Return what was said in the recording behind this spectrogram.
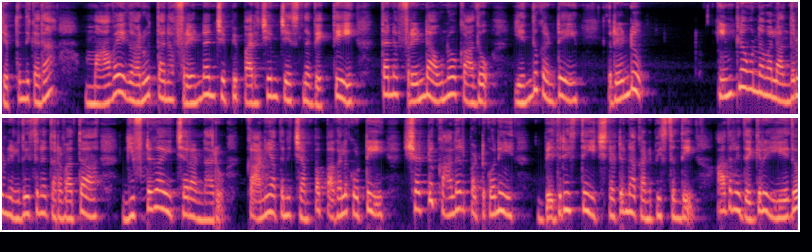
చెప్తుంది కదా మావయ్య గారు తన ఫ్రెండ్ అని చెప్పి పరిచయం చేసిన వ్యక్తి తన ఫ్రెండ్ అవునో కాదో. ఎందుకంటే రెండు ఇంట్లో ఉన్న వాళ్ళందరూ నిలదీసిన తర్వాత గిఫ్ట్గా ఇచ్చారన్నారు. కానీ అతని చెంప పగలకొట్టి షర్టు కాలర్ పట్టుకొని బెదిరిస్తే ఇచ్చినట్టు నాకు అనిపిస్తుంది. అతని దగ్గర ఏదో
